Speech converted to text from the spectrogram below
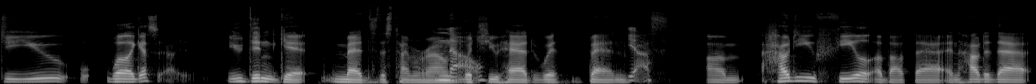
do you well I guess uh, you didn't get meds this time around No. which you had with Ben. Yes. Um how do you feel about that and how did that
